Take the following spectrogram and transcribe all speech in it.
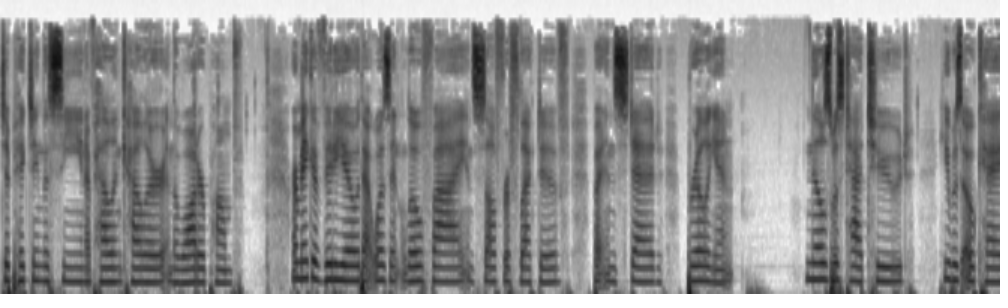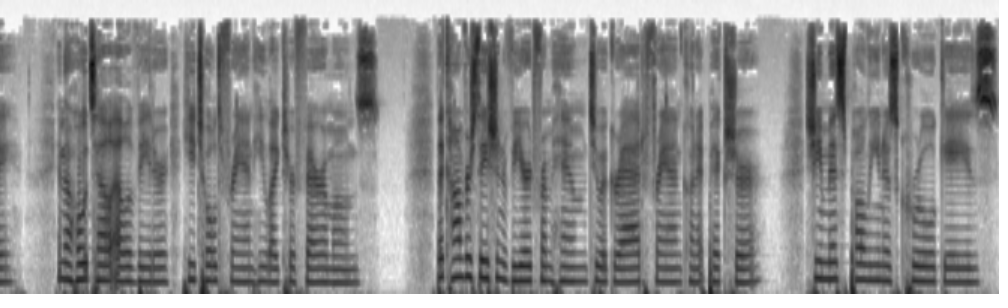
depicting the scene of Helen Keller and the water pump. Or make a video that wasn't lo fi and self reflective, but instead brilliant. Nils was tattooed. He was okay. In the hotel elevator, he told Fran he liked her pheromones. The conversation veered from him to a grad Fran couldn't picture. She missed Paulina's cruel gaze.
